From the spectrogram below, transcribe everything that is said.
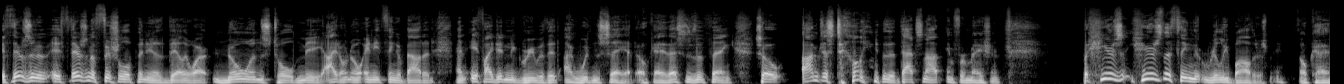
If there's an if there's an official opinion of the Daily Wire, no one's told me. I don't know anything about it, and if I didn't agree with it, I wouldn't say it. Okay, this is the thing. So I'm just telling you that that's not information. But here's here's the thing that really bothers me. Okay,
